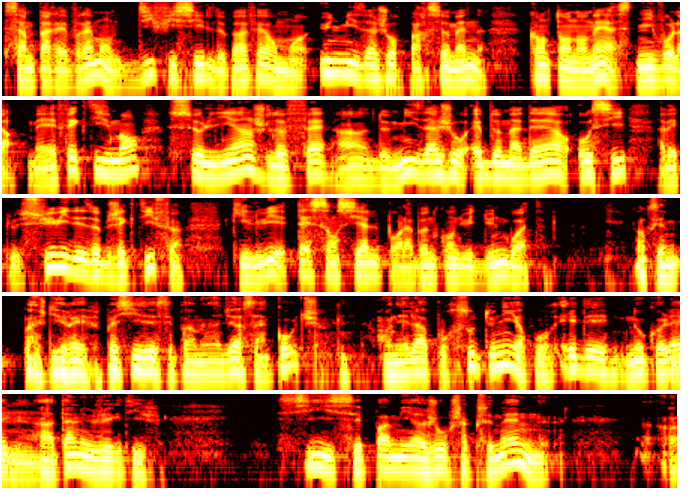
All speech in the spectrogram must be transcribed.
ça me paraît vraiment difficile de ne pas faire au moins une mise à jour par semaine quand on en est à ce niveau-là. Mais effectivement, ce lien, je le fais hein, de mise à jour hebdomadaire aussi avec le suivi des objectifs, qui lui est essentiel pour la bonne conduite d'une boîte. Donc, c'est, je dirais, préciser, c'est pas un manager, c'est un coach. On est là pour soutenir, pour aider nos collègues Mmh. à atteindre l'objectif. Si c'est pas mis à jour chaque semaine, euh,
